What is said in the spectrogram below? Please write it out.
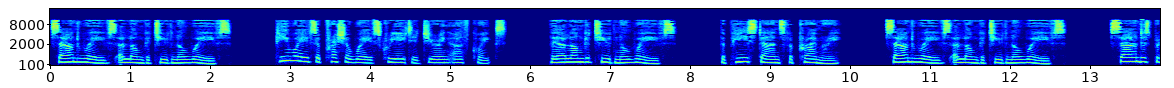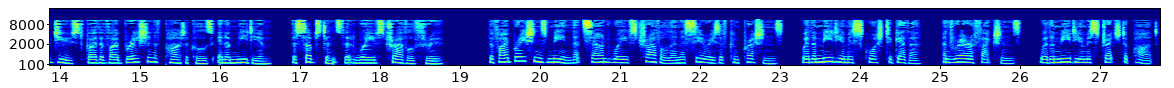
Sound waves are longitudinal waves. P waves are pressure waves created during earthquakes. They are longitudinal waves. The P stands for primary. Sound waves are longitudinal waves. Sound is produced by the vibration of particles in a medium, the substance that waves travel through. The vibrations mean that sound waves travel in a series of compressions, where the medium is squashed together, and rarefactions, where the medium is stretched apart.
